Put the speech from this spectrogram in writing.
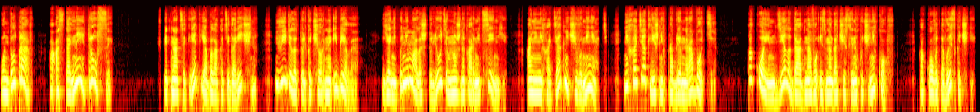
Он был прав, а остальные — трусы. В 15 лет я была категорична, видела только черное и белое. Я не понимала, что людям нужно кормить семьи. Они не хотят ничего менять, не хотят лишних проблем на работе. Какое им дело до одного из многочисленных учеников? Какого-то выскочки,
